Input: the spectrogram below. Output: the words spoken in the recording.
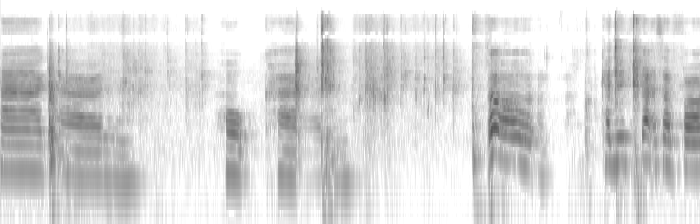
ห้าคันหกคันโอ้คันนี้ that's a for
